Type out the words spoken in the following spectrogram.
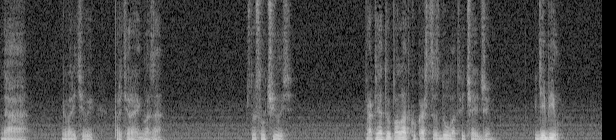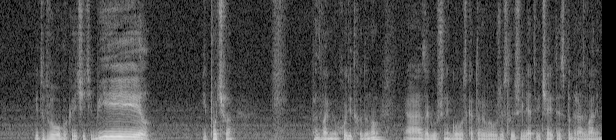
«Да», — говорите вы, протирая глаза. «Что случилось?» «Проклятую палатку, кажется, сдул», — отвечает Джим. «Где Билл?» И тут вы оба кричите «Билл!» И почва под вами уходит ходуном, а заглушенный голос, который вы уже слышали, отвечает из-под развалин.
